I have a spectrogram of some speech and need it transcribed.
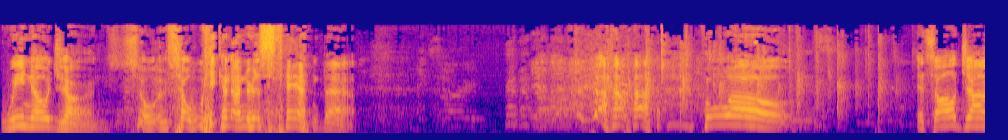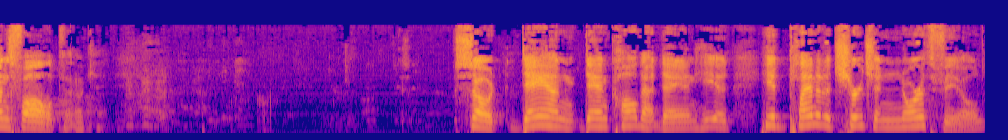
We know John, so so we can understand that. Whoa. It's all John's fault. Okay. So Dan Dan called that day and he had he had planted a church in Northfield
